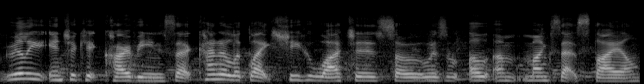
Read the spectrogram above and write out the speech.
really intricate carvings that kind of looked like she who watches so it was uh, amongst that style.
